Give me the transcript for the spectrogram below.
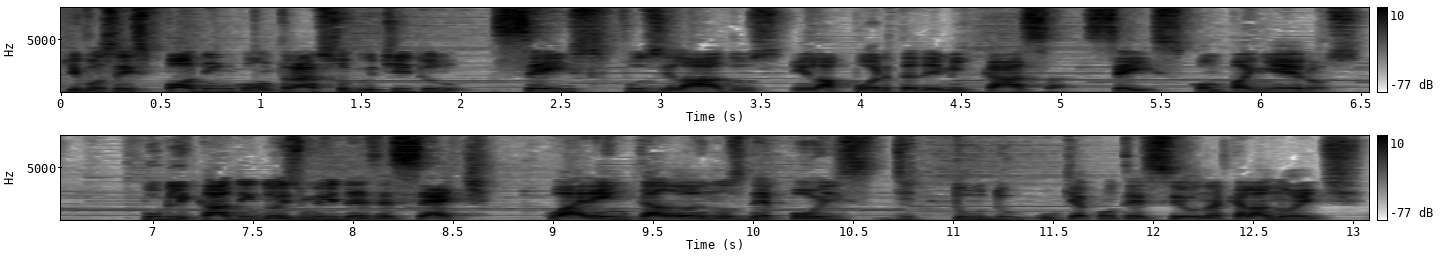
que vocês podem encontrar sob o título Seis Fuzilados em La Puerta de mi Casa, Seis Companheiros, publicado em 2017, 40 anos depois de tudo o que aconteceu naquela noite.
